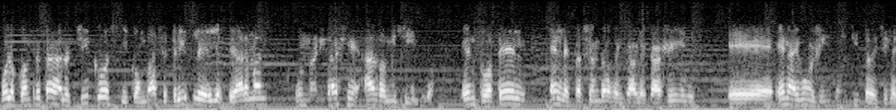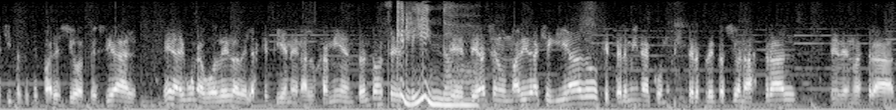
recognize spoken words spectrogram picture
Vos los contratás a los chicos y con base triple ellos te arman un maridaje a domicilio, en tu hotel, en la estación 2 del cable carril, eh, en algún rinconcito de Chilecito que te pareció especial, en alguna bodega de las que tienen alojamiento. Entonces, Qué lindo. eh, te hacen un maridaje guiado que termina con una interpretación astral de, de nuestras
